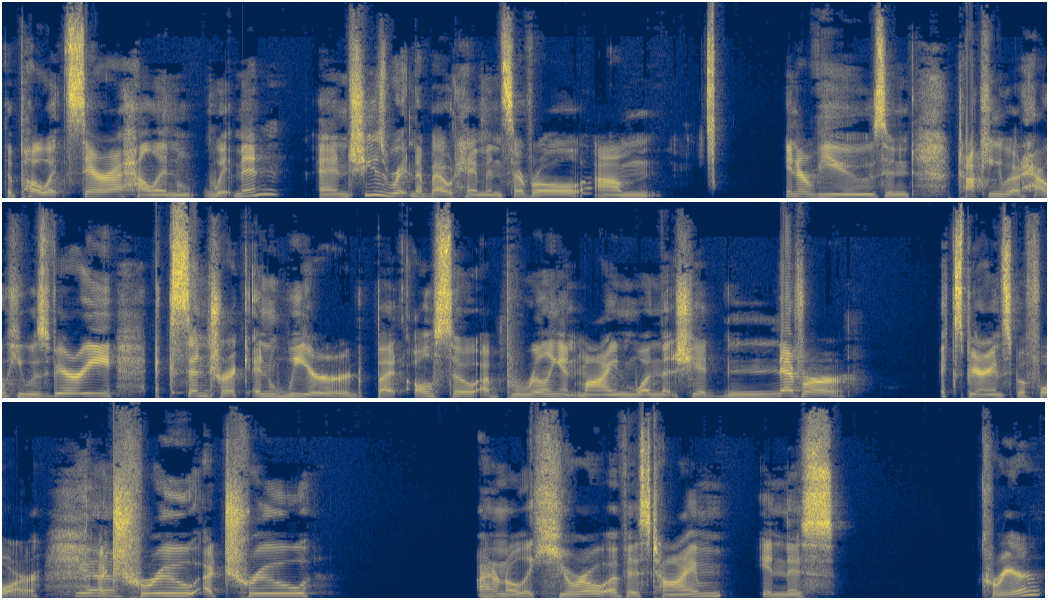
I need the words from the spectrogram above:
the poet Sarah Helen Whitman, and she's written about him in several um, interviews and talking about how he was very eccentric and weird, but also a brilliant mind, one that she had never experienced before. Yeah. A true, a true, I don't know, like hero of his time in this career.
